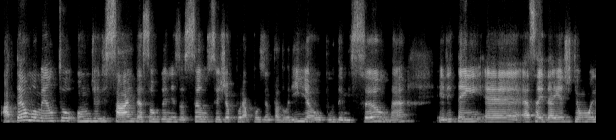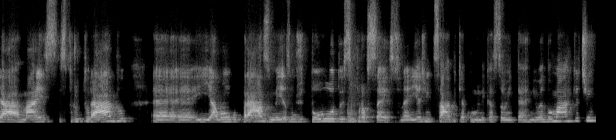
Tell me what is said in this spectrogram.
até o momento onde ele sai dessa organização, seja por aposentadoria ou por demissão, né, ele tem é, essa ideia de ter um olhar mais estruturado é, é, e a longo prazo mesmo de todo esse processo, né? E a gente sabe que a comunicação interna e o endomarketing,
